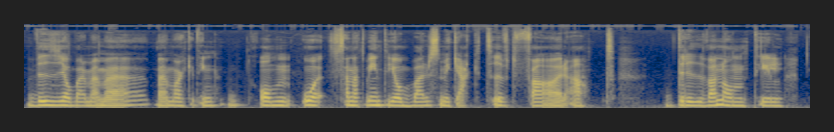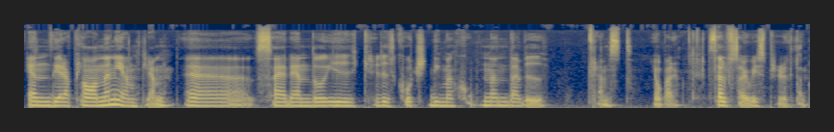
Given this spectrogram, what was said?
vi jobbar med, med, med marketing om och sen att vi inte jobbar så mycket aktivt för att driva någon till endera planen egentligen eh, så är det ändå i kreditkortsdimensionen där vi främst jobbar. Self-service-produkten.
